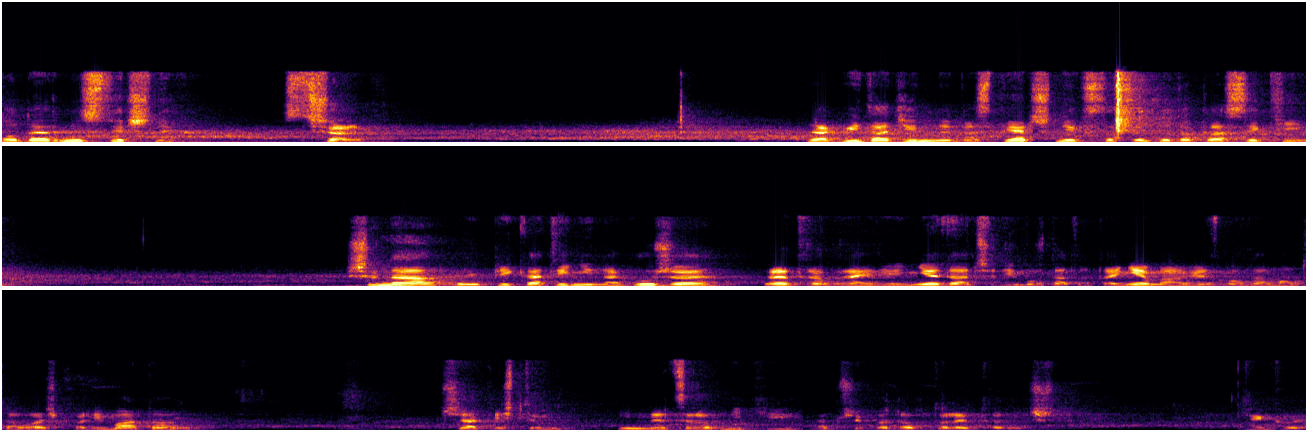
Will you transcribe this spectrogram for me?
modernistycznych strzelb. Jak widać inny bezpiecznik w stosunku do klasyki. Szyna y, Picatinny na górze, retrograde nie da, czyli można tutaj nie ma, więc można montować kolimator czy jakieś tym inne celowniki, na przykład optoelektroniczne. Dziękuję.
